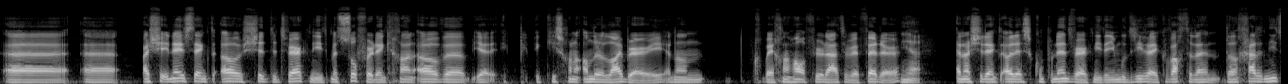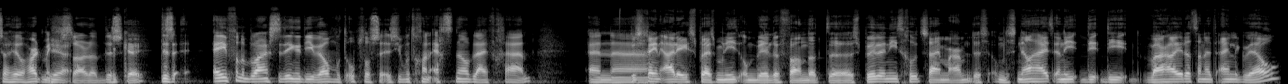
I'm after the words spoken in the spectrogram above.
eh, eh, als je ineens denkt, oh shit, dit werkt niet. Met software denk je gewoon, oh, we, ja, ik, ik kies gewoon een andere library. En dan ben je gewoon een half uur later weer verder. Ja, En als je denkt, oh, deze component werkt niet en je moet drie weken wachten, dan, dan gaat het niet zo heel hard met Ja. je start-up. Dus is een van de belangrijkste dingen die je wel moet oplossen, is je moet gewoon echt snel blijven gaan. En, eh, Dus geen AliExpress, maar niet omwille van dat de spullen niet goed zijn, maar om de, om de snelheid. En die, die, die, waar haal je dat dan uiteindelijk wel?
